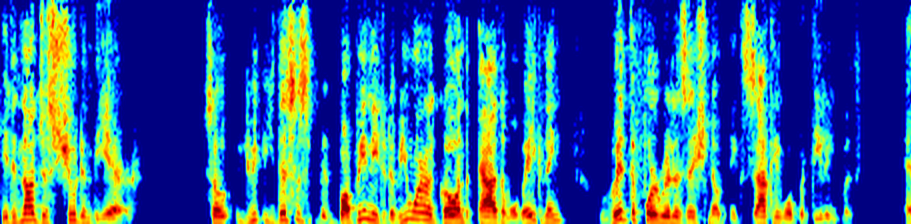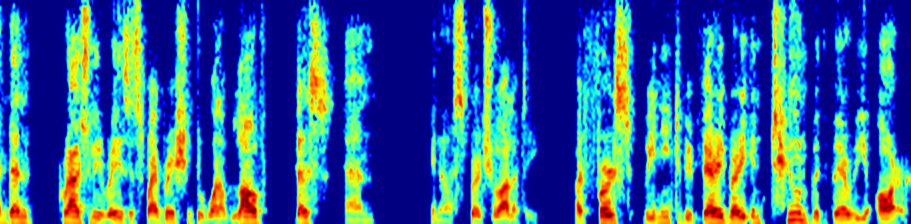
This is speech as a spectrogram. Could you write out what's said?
He did not just shoot in the air. So you, this is what we need to do. We want to go on the path of awakening with the full realization of exactly what we're dealing with. And then gradually raise its vibration to one of love bliss and you know spirituality but first, we need to be very, very in tune with where we are,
